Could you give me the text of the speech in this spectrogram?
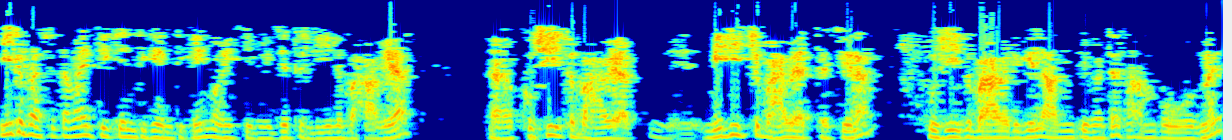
ඊට පස්සේ තමයි ටිකෙන් ටිකෙන් ටිකෙන් ඔය කියන විදිහට ලීන භාවයක් කුසීත භාවයක් නිදිච්ච භාවයක් කියලා කුසීත භාවයට කියලා අන්තිමට සම්පූර්ණ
